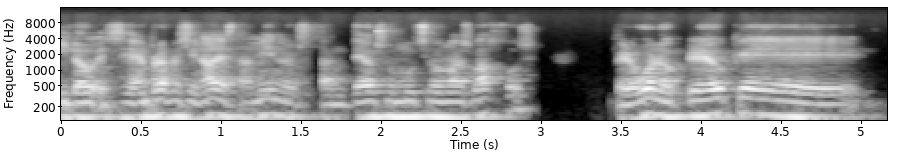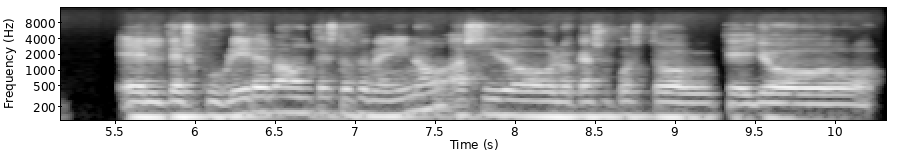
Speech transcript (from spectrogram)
Y lo, se ven profesionales también, los tanteos son mucho más bajos. Pero bueno, creo que el descubrir el baloncesto femenino ha sido lo que ha supuesto que yo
